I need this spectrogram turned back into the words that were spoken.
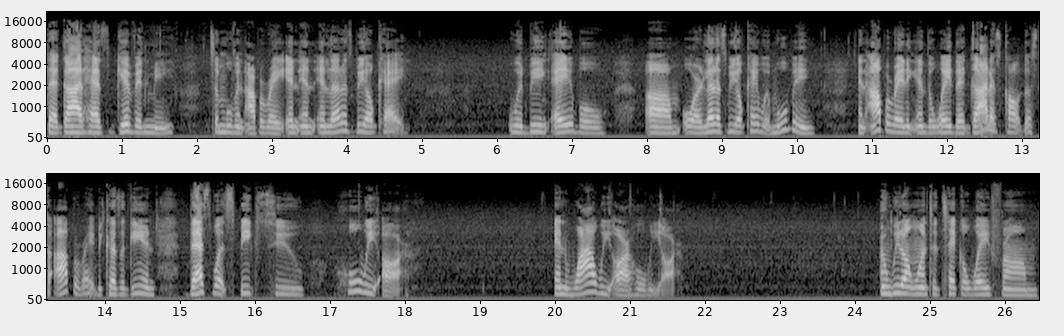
that God has given me to move and operate, and and and let us be okay with being able, um, or let us be okay with moving and operating in the way that God has called us to operate. Because again, that's what speaks to who we are and why we are who we are." And we don't want to take away from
